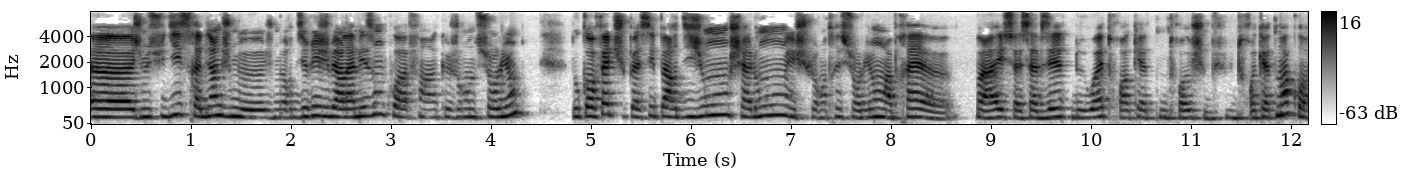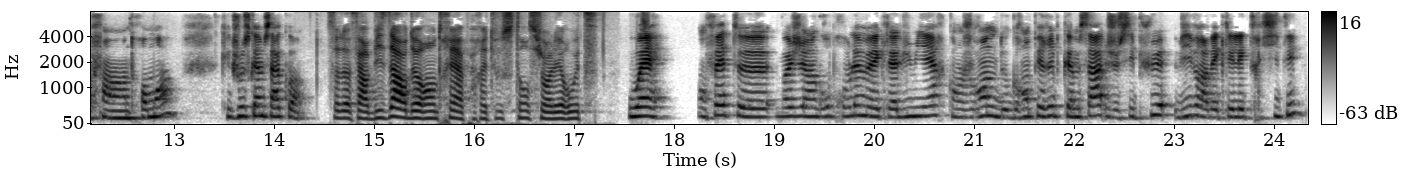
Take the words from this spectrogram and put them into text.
Euh, je me suis dit, ce serait bien que je me, je me, redirige vers la maison, quoi, enfin, que je rentre sur Lyon. Donc, en fait, je suis passée par Dijon, Chalon, et je suis rentrée sur Lyon après. Euh, voilà, et ça, ça, faisait de, ouais, 3, 4, 3, je sais plus, 3, 4 mois, quoi, enfin, 3 mois, quelque chose comme ça, quoi. Ça doit faire bizarre de rentrer après tout ce temps sur les routes. Ouais. En fait, euh, moi j'ai un gros problème avec la lumière. Quand je rentre de grands périples comme ça, je sais plus vivre avec l'électricité.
